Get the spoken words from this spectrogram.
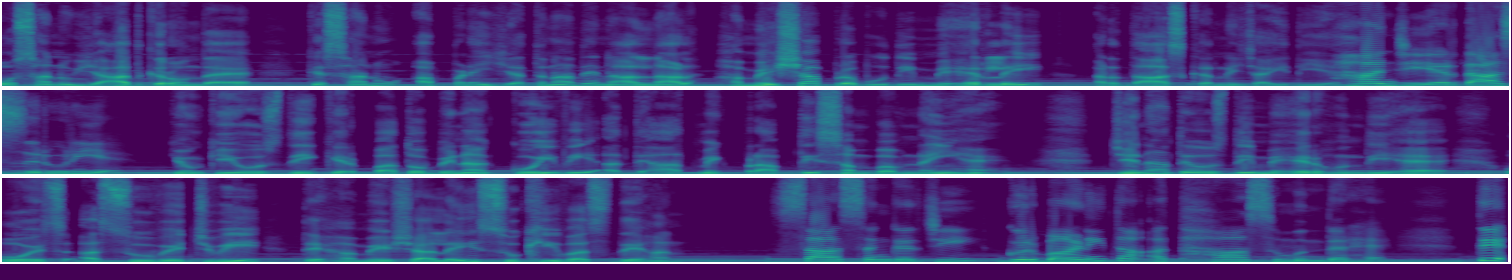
ਉਹ ਸਾਨੂੰ ਯਾਦ ਕਰਾਉਂਦਾ ਹੈ ਕਿ ਸਾਨੂੰ ਆਪਣੇ ਯਤਨਾਂ ਦੇ ਨਾਲ-ਨਾਲ ਹਮੇਸ਼ਾ ਪ੍ਰਭੂ ਦੀ ਮਿਹਰ ਲਈ ਅਰਦਾਸ ਕਰਨੀ ਚਾਹੀਦੀ ਹੈ। ਹਾਂਜੀ ਅਰਦਾਸ ਜ਼ਰੂਰੀ ਹੈ। ਕਿਉਂਕਿ ਉਸ ਦੀ ਕਿਰਪਾ ਤੋਂ ਬਿਨਾ ਕੋਈ ਵੀ ਅਧਿਆਤਮਿਕ ਪ੍ਰਾਪਤੀ ਸੰਭਵ ਨਹੀਂ ਹੈ। ਜਿਨ੍ਹਾਂ ਤੇ ਉਸ ਦੀ ਮਿਹਰ ਹੁੰਦੀ ਹੈ, ਉਹ ਇਸ ਅਸੂ ਵਿੱਚ ਵੀ ਤੇ ਹਮੇਸ਼ਾ ਲਈ ਸੁਖੀ ਵਸਦੇ ਹਨ। ਸਾਧ ਸੰਗਤ ਜੀ, ਗੁਰਬਾਣੀ ਤਾਂ ਅਥਾਹ ਸਮੁੰਦਰ ਹੈ ਤੇ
